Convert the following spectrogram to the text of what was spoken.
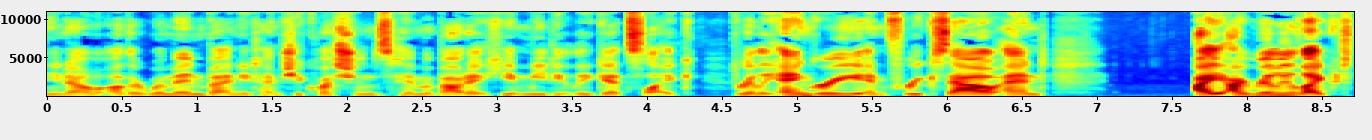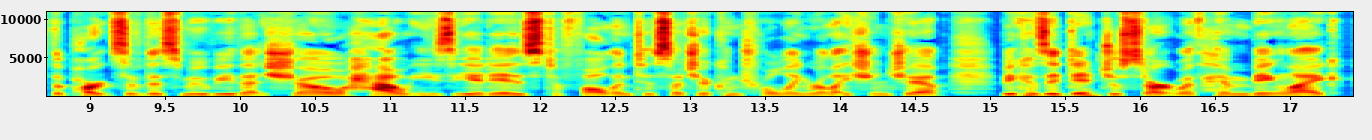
you know, other women, but anytime she questions him about it, he immediately gets like really angry and freaks out. And I, I really liked the parts of this movie that show how easy it is to fall into such a controlling relationship because it did just start with him being like,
